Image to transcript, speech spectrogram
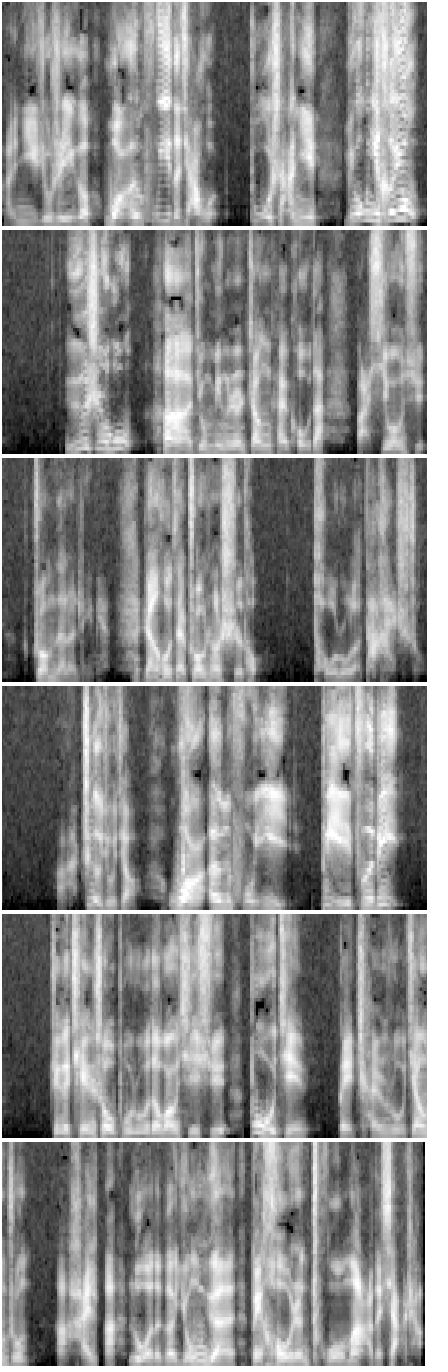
啊，你就是一个忘恩负义的家伙，不杀你留你何用？于是乎，哈，就命人张开口袋，把西王须装在了里面，然后再装上石头，投入了大海之中，啊，这就叫。忘恩负义必自毙，这个禽兽不如的王唏嘘不仅被沉入江中啊，还啊落得个永远被后人唾骂的下场。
